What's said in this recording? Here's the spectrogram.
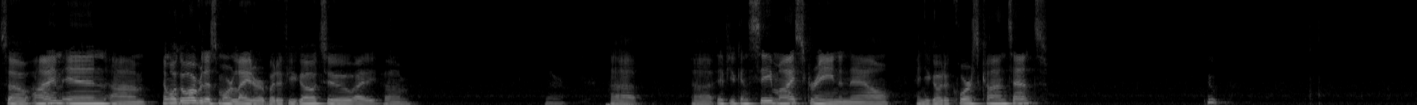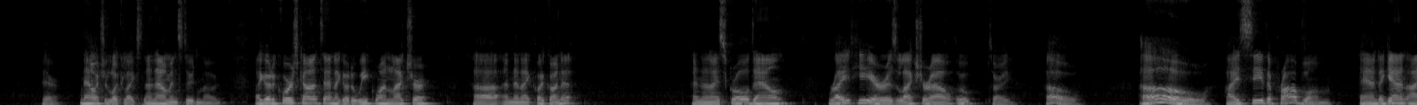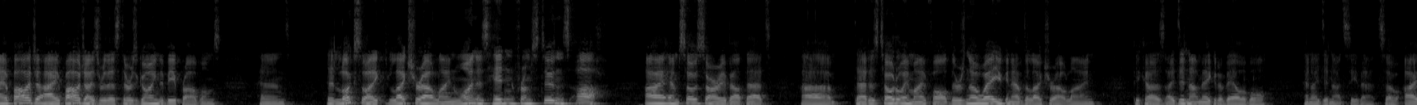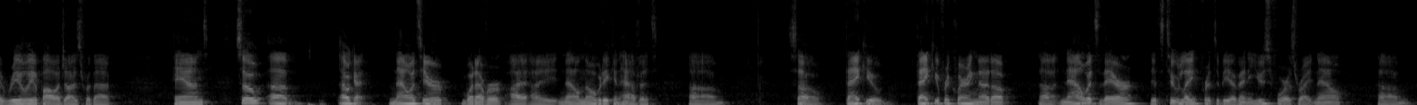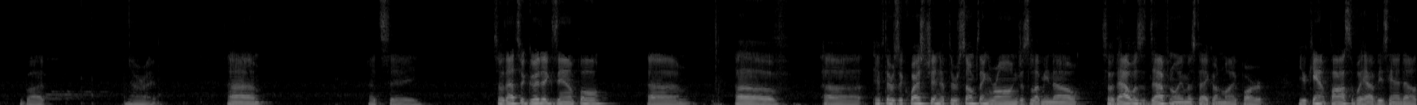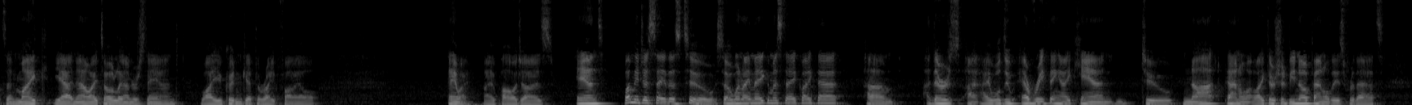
so I'm in, um, and we'll go over this more later, but if you go to, I, um, there, uh, uh, if you can see my screen now and you go to course content, there. Now it should look like, now I'm in student mode. I go to course content, I go to week one lecture, uh, and then I click on it. And then I scroll down. Right here is lecture out, oh, sorry. Oh, oh, I see the problem. And again, I apologize, I apologize for this. There's going to be problems. And it looks like lecture outline one is hidden from students. Ah, I am so sorry about that. Uh, that is totally my fault. There's no way you can have the lecture outline because I did not make it available and I did not see that. So I really apologize for that. And so, uh, okay, now it's here, whatever. I, I now nobody can have it. Um, so thank you. Thank you for clearing that up. Uh, now it's there. It's too late for it to be of any use for us right now. Um, but all right. Um, let's see. So that's a good example um, of uh, if there's a question, if there's something wrong, just let me know. So that was definitely a mistake on my part. You can't possibly have these handouts. And Mike, yeah, now I totally understand why you couldn't get the right file. Anyway, I apologize. And let me just say this too. So when I make a mistake like that, um, there's I, I, will do everything I can to not penalize. Like there should be no penalties for that.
